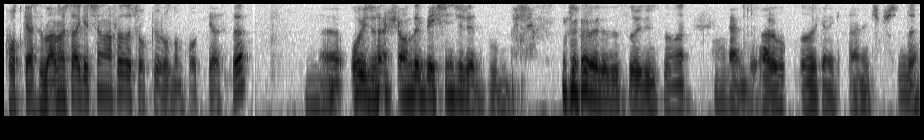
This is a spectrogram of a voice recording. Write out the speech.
podcast'ı. Ben mesela geçen hafta da çok yoruldum podcast'te. O yüzden şu anda 5. Red Bull'um. Öyle de söyleyeyim sana. Yani araba kullanırken iki tane içmiştim de.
